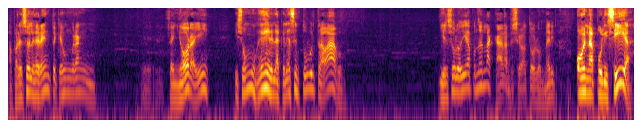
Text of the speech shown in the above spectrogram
Aparece el gerente, que es un gran eh, señor ahí, Y son mujeres las que le hacen todo el trabajo. Y él solo llega a poner la cara, pues se va todos los méritos. O en la policía,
